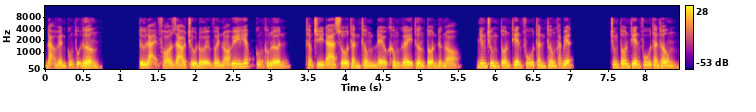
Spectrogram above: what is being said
đạo huyền cũng thụ thương. Tứ đại phó giáo chủ đối với nó uy hiếp cũng không lớn thậm chí đa số thần thông đều không gây thương tổn được nó, nhưng trùng tôn thiên phú thần thông khác biệt. Trùng tôn thiên phú thần thông,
